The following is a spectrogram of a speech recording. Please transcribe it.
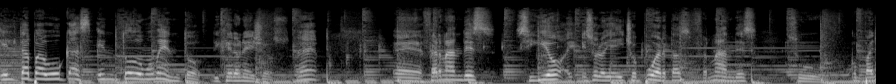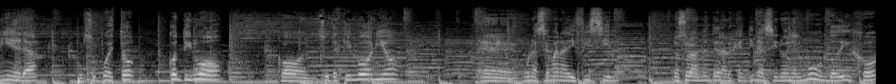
el tapabocas en todo momento, dijeron ellos. Eh, Fernández siguió, eso lo había dicho Puertas, Fernández, su compañera, por supuesto, continuó con su testimonio. Eh, una semana difícil, no solamente en Argentina, sino en el mundo, dijo.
